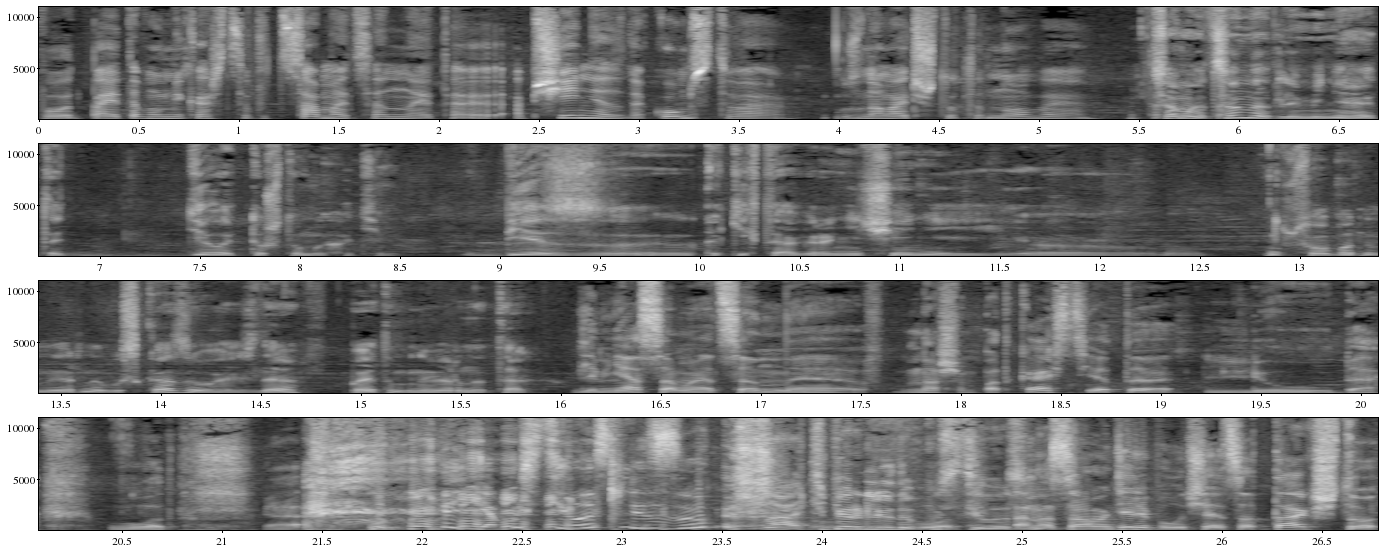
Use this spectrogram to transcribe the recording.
Вот, поэтому, мне кажется, вот самое ценное это общение, знакомство, узнавать что-то новое. Самое ценное для меня это делать то, что мы хотим. Без э, каких-то ограничений, э, ну, свободно, наверное, высказываясь, да? Поэтому, наверное, так. Для меня самое ценное в нашем подкасте это Люда. Вот. Я пустила слезу. А, теперь Люда вот. пустила А на слезу. самом деле получается так, что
